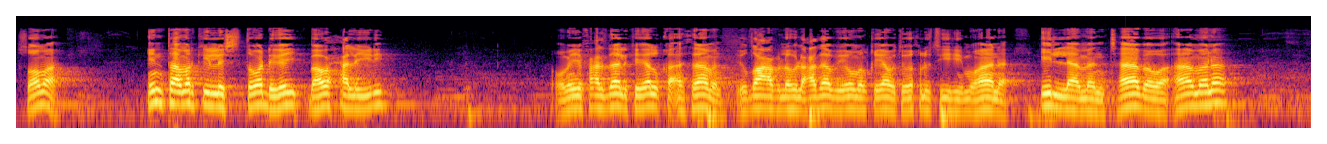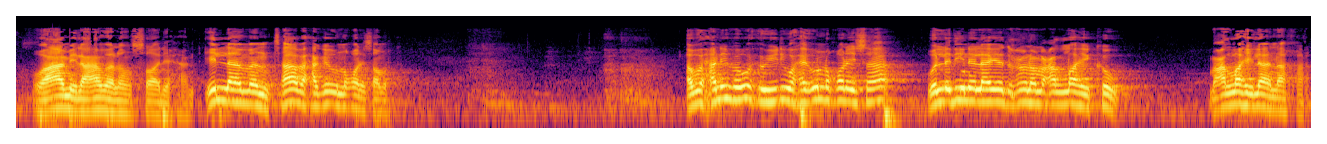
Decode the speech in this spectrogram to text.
Soo ma intaa markii laysdaba dhigay baa waxaa la yidhi waman yafcal dalika yalqa ahaaman yudaacaf lahu alcadaabu yowma alqiyamati waykhlud fiihi muhana ila man taaba waaamana wacamila camala saalixan ilaa man taaba xaggay u noqonaysaa marka abu xaniifa wuxuu yidhi waxay u noqonaysaa wاladiina laa yadcuuna maca allahi kow maca allahi ilahan aakhara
